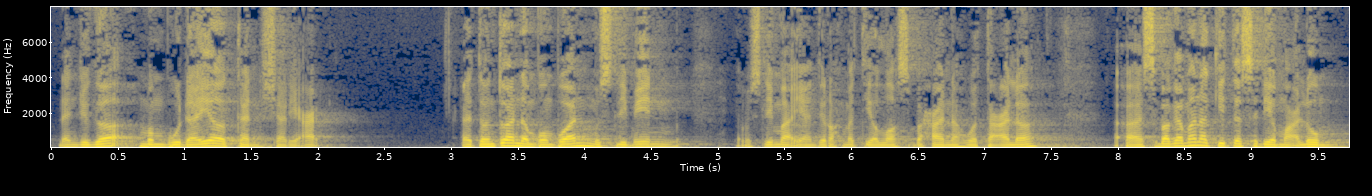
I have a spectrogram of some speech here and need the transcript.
dan juga membudayakan syariat Eh, tuan-tuan dan puan-puan muslimin muslimat yang dirahmati Allah Subhanahu wa taala uh, sebagaimana kita sedia maklum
